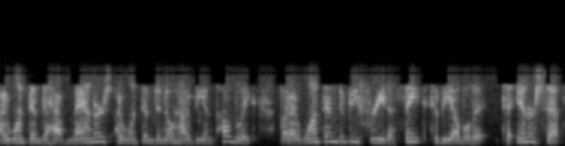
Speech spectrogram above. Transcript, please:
I want them to have manners. I want them to know how to be in public, but I want them to be free to think, to be able to to intercept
